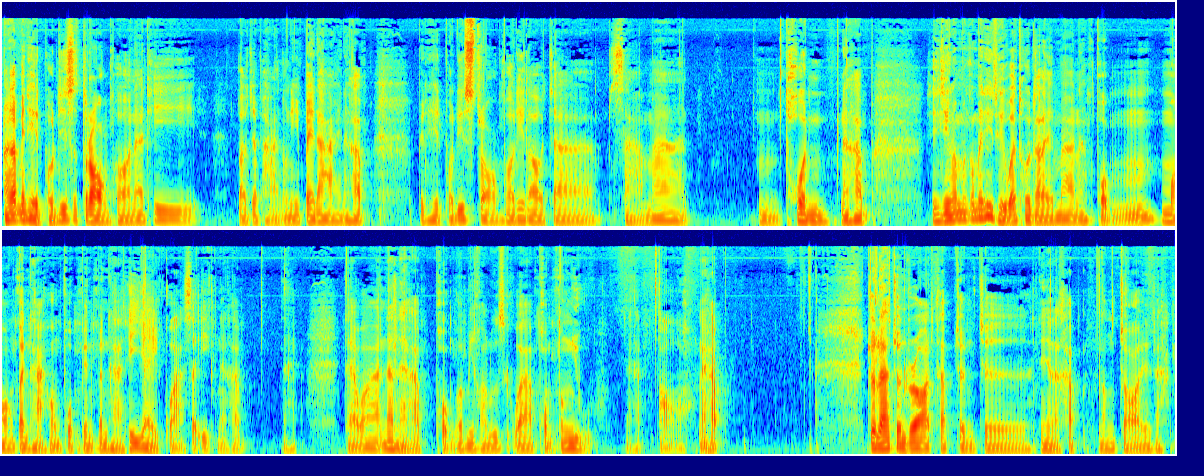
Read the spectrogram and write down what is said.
มันก็เป็นเหตุผลที่สตรองพอนะที่เราจะผ่านตรงนี้ไปได้นะครับ เป็นเหตุผลที่สตรองพอที่เราจะสามารถทนนะครับจริงๆแล้วมันก็ไม่ได้ถือว่าทนอะไรมากนะ ผมมองปัญหาของผมเป็นปัญหาที่ใหญ่กว่าซะอีกนะครับนะแต่ว่านั่นแหละครับ ผมก็มีความรู้สึกว่าผมต้องอยู่นะครับ ต่อนะครับ จนแล้วจนรอดครับ จนเจอเนี่ยแหละครับ น้องจอยนะครับ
